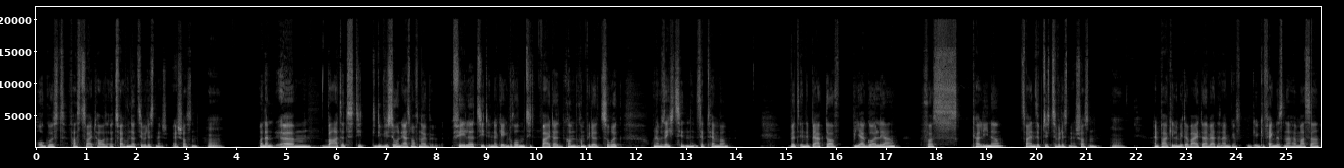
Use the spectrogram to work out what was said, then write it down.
August fast 2000, äh, 200 Zivilisten ersch erschossen. Mhm. Und dann ähm, wartet die, die Division erstmal auf neue Befehle, zieht in der Gegend rum, zieht weiter, kommt, kommt wieder zurück. Und am 16. September wird in dem Bergdorf Biagolia Foscalina 72 Zivilisten erschossen. Mhm. Ein paar Kilometer weiter werden in einem Gef Ge- Gefängnis nahe Massa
